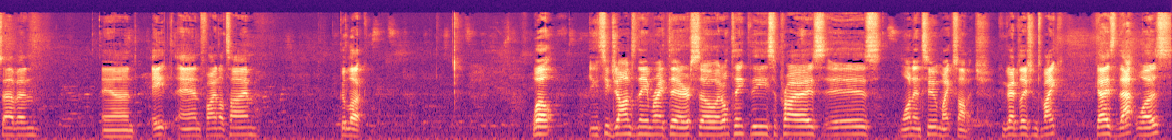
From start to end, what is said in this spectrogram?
Seven and eighth and final time. Good luck. Well, you can see John's name right there, so I don't think the surprise is one and two, Mike Somich. Congratulations, Mike. Guys, that was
